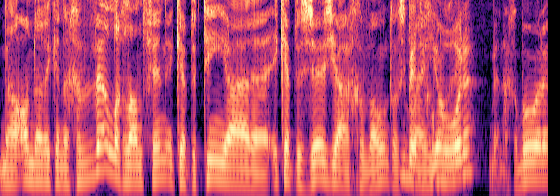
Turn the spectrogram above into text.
Nou, omdat ik het een geweldig land vind. Ik heb er tien jaar, uh, ik heb er zes jaar gewoond als je klein geboren? Ik ben er geboren.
